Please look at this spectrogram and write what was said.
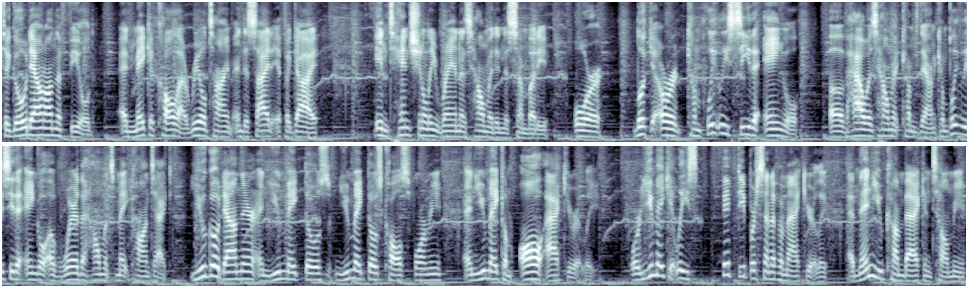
to go down on the field and make a call at real time and decide if a guy intentionally ran his helmet into somebody or look or completely see the angle of how his helmet comes down completely see the angle of where the helmets make contact you go down there and you make those you make those calls for me and you make them all accurately or you make at least 50% of them accurately and then you come back and tell me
